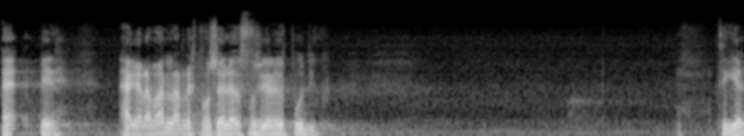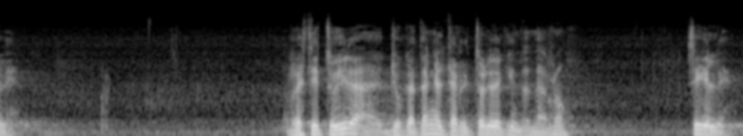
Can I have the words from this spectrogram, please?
Eh, mire, agravar la responsabilidad de los funcionarios públicos. Síguele. Restituir a Yucatán el territorio de Quintana Roo. Síguele.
